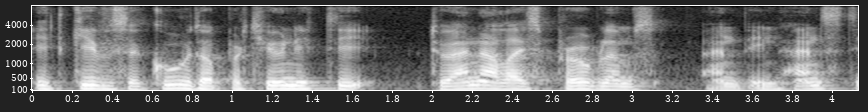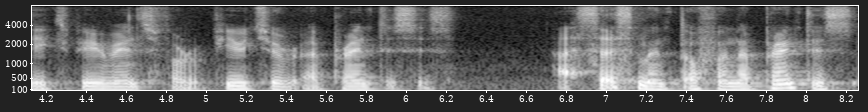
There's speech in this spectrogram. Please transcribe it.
it gives a good opportunity to analyze problems and enhance the experience for future apprentices. Assessment of an apprentice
